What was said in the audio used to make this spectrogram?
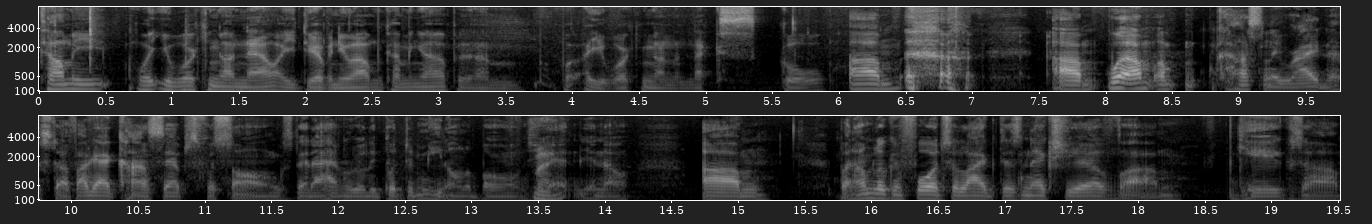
tell me what you're working on now. Are you, do you have a new album coming up? Um, what, are you working on the next goal? Um, um, well, I'm, I'm, constantly writing and stuff. I got concepts for songs that I haven't really put the meat on the bones Right. yet, you know. Um, but I'm looking forward to like this next year of um, gigs. Um,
